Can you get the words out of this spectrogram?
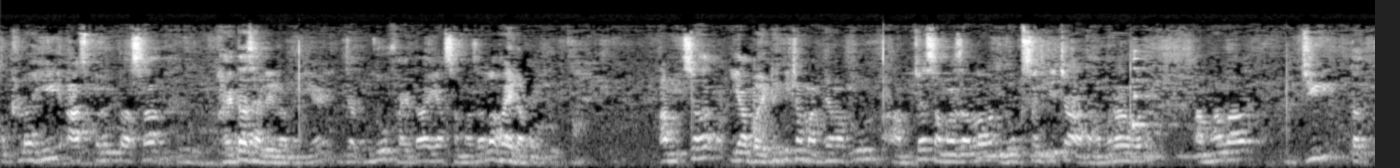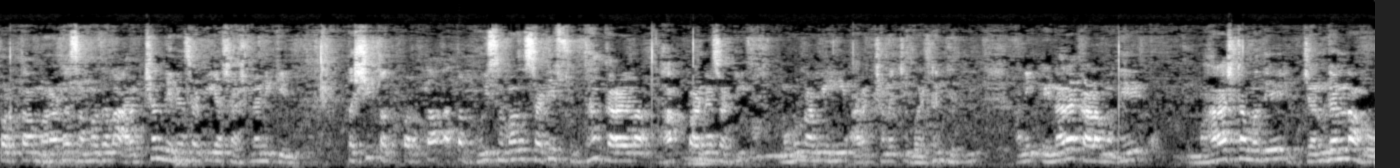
कुठलाही आजपर्यंत असा फायदा झालेला नाही आहे ज्यात जो फायदा या समाजाला व्हायला पाहिजे. आमच्या या बैठकीच्या माध्यमातून आमच्या समाजाला लोकसंख्येच्या आधारावर आम्हाला जी तत्परता मराठा समाजाला आरक्षण देण्यासाठी या शासनाने केली तशी तत्परता आता भोई समाजासाठी सुद्धा करायला भाग पाडण्यासाठी म्हणून आम्ही ही आरक्षणाची बैठक घेतली. आणि येणाऱ्या काळामध्ये महाराष्ट्रामध्ये जनगणना हो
